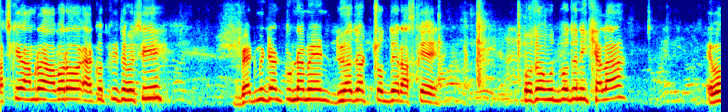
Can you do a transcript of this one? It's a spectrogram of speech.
আজকে আমরা আবারও একত্রিত হয়েছি। ব্যাডমিন্টন টুর্নামেন্ট দুই হাজার চোদ্দের আজকে প্রথম উদ্বোধনী খেলা এবং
